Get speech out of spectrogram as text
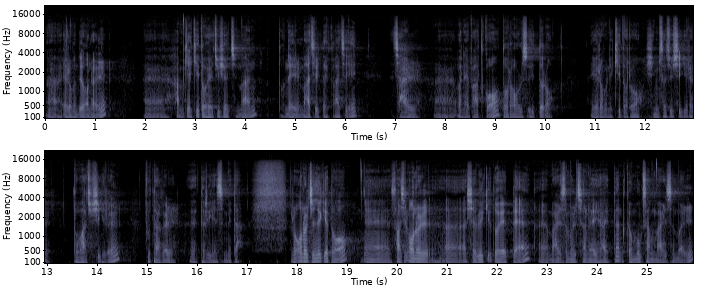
아, 여러분들 오늘 에, 함께 기도해 주셨지만 또 내일 마칠 때까지 잘 에, 은혜 받고 돌아올 수 있도록 여러분의 기도로 힘써 주시기를 도와주시기를 부탁을 에, 드리겠습니다. 오늘 저녁에도 에, 사실 오늘 어, 새벽 기도회 때 에, 말씀을 전해야 했던 그 묵상 말씀을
